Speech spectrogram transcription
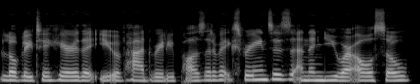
lovely to hear that you have had really positive experiences and then you are also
